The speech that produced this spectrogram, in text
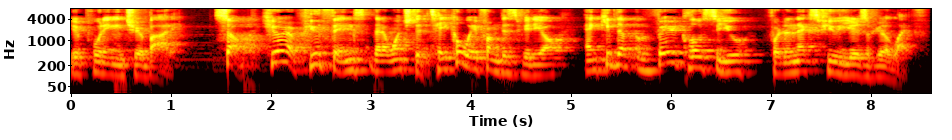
you're putting into your body. So here are a few things that I want you to take away from this video and keep them very close to you for the next few years of your life.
